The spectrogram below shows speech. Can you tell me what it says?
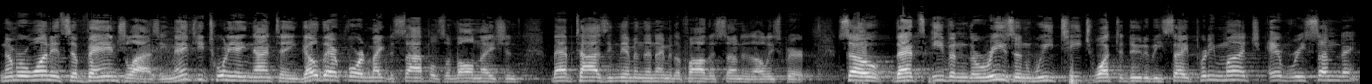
Number one, it's evangelizing. Matthew 28 19. Go therefore and make disciples of all nations, baptizing them in the name of the Father, Son, and the Holy Spirit. So that's even the reason we teach what to do to be saved pretty much every Sunday.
